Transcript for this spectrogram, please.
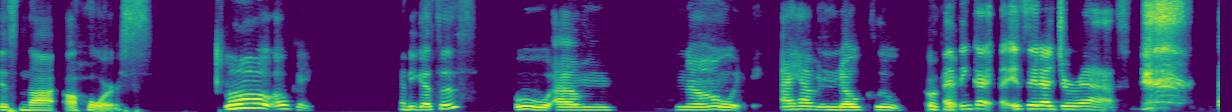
is not a horse. oh, okay. Any guesses? Oh, um, no, I have no clue. Okay. I think I is it a giraffe?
